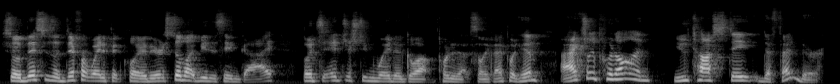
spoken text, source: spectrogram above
So this is a different way to pick player of the year. It still might be the same guy, but it's an interesting way to go out and put it out. So like I put him. I actually put on Utah State defender.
